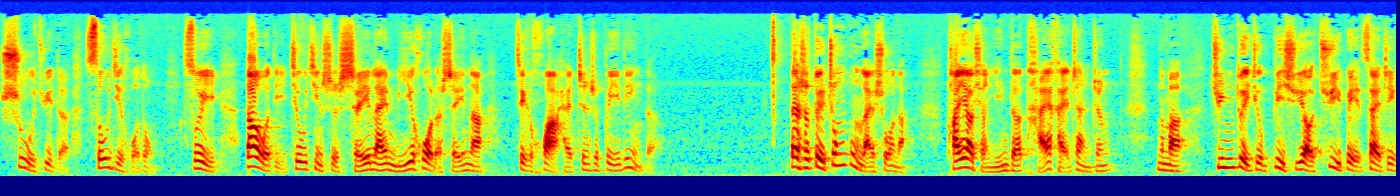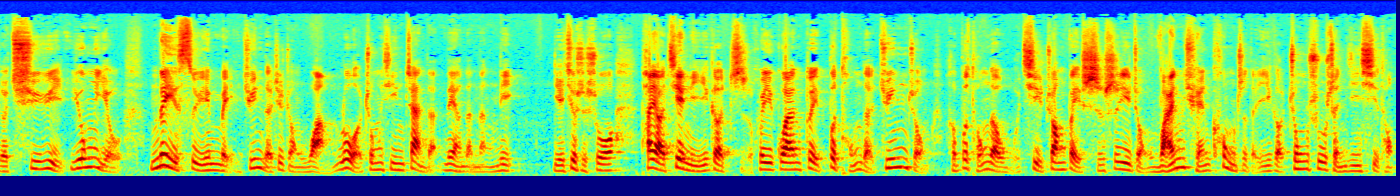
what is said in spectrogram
数据的搜集活动。所以，到底究竟是谁来迷惑了谁呢？这个话还真是不一定的。但是对中共来说呢，他要想赢得台海战争，那么军队就必须要具备在这个区域拥有类似于美军的这种网络中心战的那样的能力。也就是说，他要建立一个指挥官对不同的军种和不同的武器装备实施一种完全控制的一个中枢神经系统。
